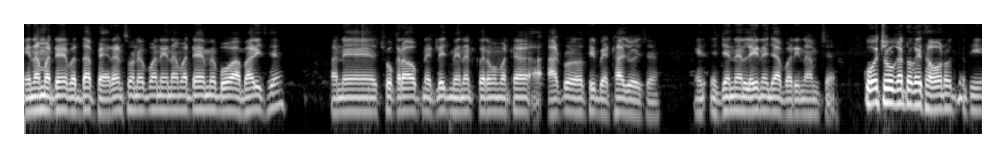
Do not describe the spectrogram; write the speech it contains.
એના માટે બધા પેરેન્ટ્સોને પણ એના માટે અમે બહુ આભારી છે. અને છોકરાઓ પણ એટલી જ મહેનત કરવા માટે આટોથી બેઠા જ હોય છે. જેને લઈને જ આ પરિણામ છે. કોચ વગર તો કંઈ થવાનું જ નથી.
